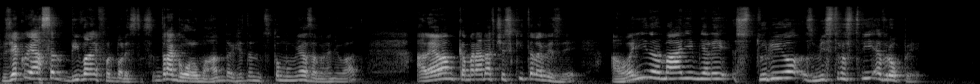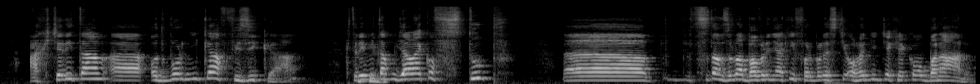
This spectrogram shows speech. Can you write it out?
protože jako já jsem bývalý fotbalista, jsem teda golman, takže ten tomu měl zabraňovat, ale já mám kamaráda v české televizi a oni normálně měli studio z mistrovství Evropy. A chtěli tam uh, odborníka fyzika, který by tam udělal jako vstup uh, se tam zrovna bavili nějaký fotbalisti ohledně těch jako banánů.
